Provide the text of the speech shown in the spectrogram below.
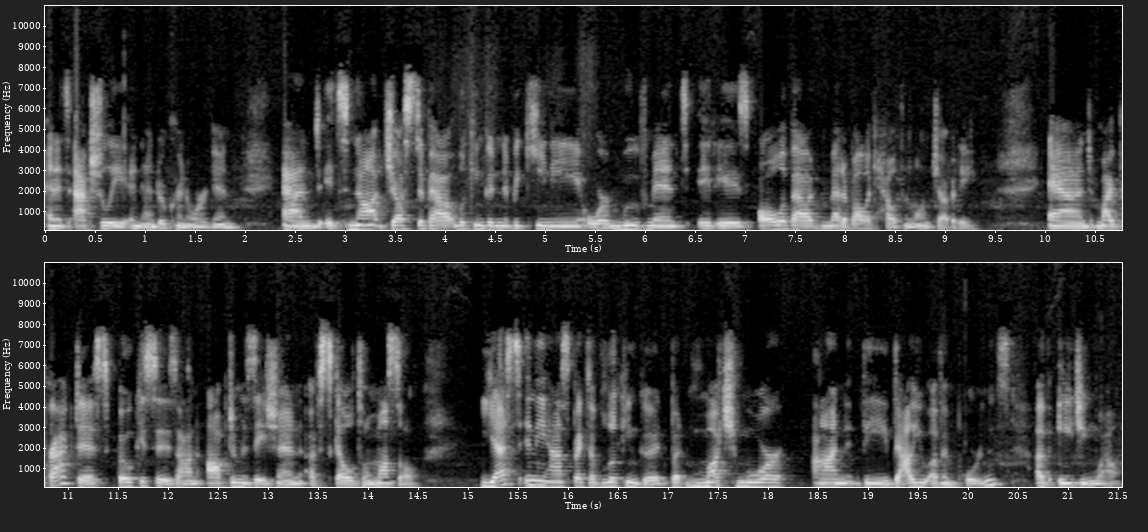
and it's actually an endocrine organ. And it's not just about looking good in a bikini or movement, it is all about metabolic health and longevity. And my practice focuses on optimization of skeletal muscle yes, in the aspect of looking good, but much more on the value of importance of aging well,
